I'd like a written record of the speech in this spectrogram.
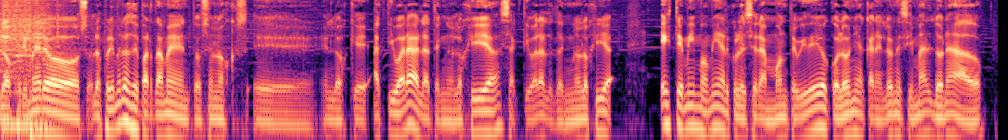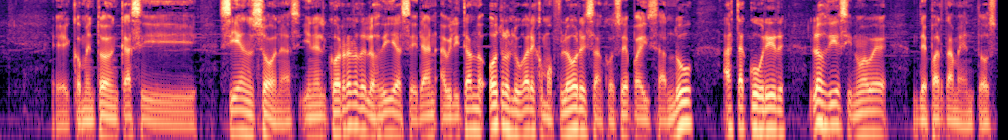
Los primeros, los primeros departamentos en los, eh, en los que activará la tecnología, se activará la tecnología, este mismo miércoles serán Montevideo, Colonia, Canelones y Maldonado. Eh, comentó en casi 100 zonas y en el correr de los días se irán habilitando otros lugares como Flores, San José, Paysandú, hasta cubrir los 19 departamentos.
